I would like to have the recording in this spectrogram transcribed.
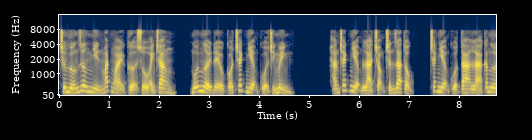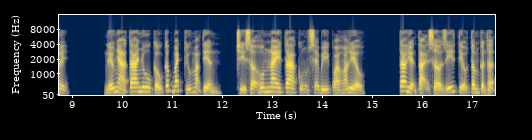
Trương hướng dương nhìn mắt ngoài cửa sổ ánh trăng, mỗi người đều có trách nhiệm của chính mình. Hắn trách nhiệm là trọng trấn gia tộc, trách nhiệm của ta là các ngươi. Nếu nhà ta nhu cầu cấp bách cứu mạng tiền, chỉ sợ hôm nay ta cũng sẽ bí quá hóa liều. Ta hiện tại sở dĩ tiểu tâm cẩn thận,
